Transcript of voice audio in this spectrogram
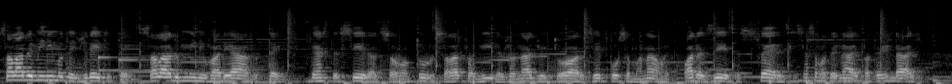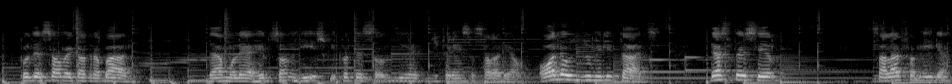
Salário mínimo tem direito? Tem. Salário mínimo variável? Tem. 10 terceiro, adição noturno, salário família, jornada de 8 horas, repouso semanal, horas extras, férias, licença maternidade, paternidade, proteção ao mercado de trabalho da mulher, redução de risco e proteção de diferença salarial. Olha os dos militares. 10 terceiro, salário família,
